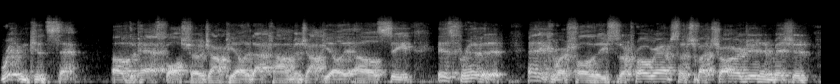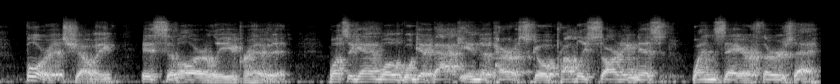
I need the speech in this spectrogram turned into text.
written consent of the Passball Show, JohnPielli.com and John Pielli LLC, is prohibited. Any commercial other use of the program, such as by charging admission for its showing, is similarly prohibited. Once again, we'll, we'll get back into Periscope probably starting this Wednesday or Thursday.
